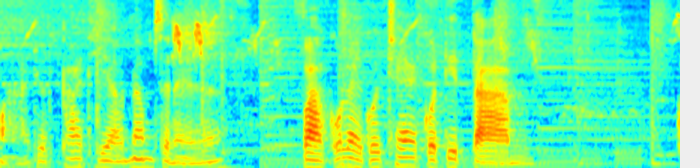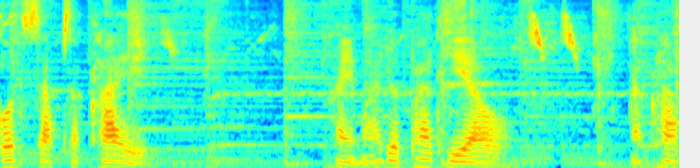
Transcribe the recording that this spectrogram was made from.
มหาหยศพาเที่ยวนำเสนอ ฝากกดไลค์กดแชร์กดติดตาม กด Subscribe ให้มหายศพาเที่ยวนะครับ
